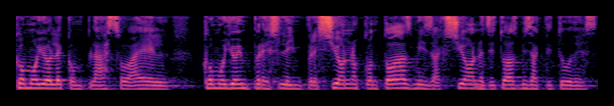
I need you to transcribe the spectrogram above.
cómo yo le complazo a Él, cómo yo le impresiono con todas mis acciones y todas mis actitudes.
